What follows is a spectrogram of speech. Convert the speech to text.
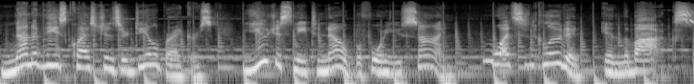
None of these questions are deal breakers. You just need to know before you sign what's included in the box.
